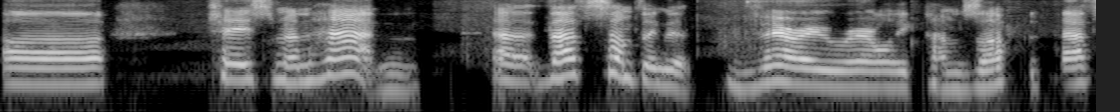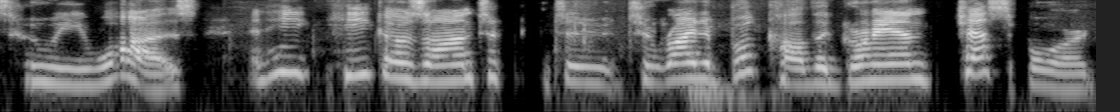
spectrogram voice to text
uh, Chase Manhattan. Uh, that's something that very rarely comes up, but that's who he was. And he he goes on to to to write a book called The Grand Chessboard.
